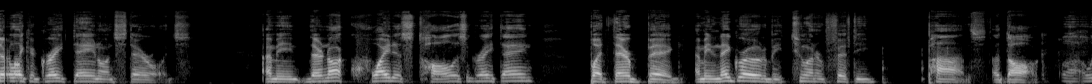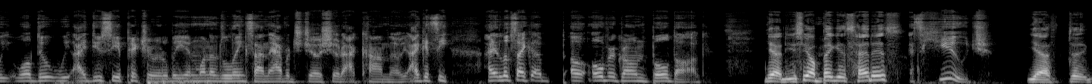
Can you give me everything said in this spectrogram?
they're like a Great Dane on steroids. I mean, they're not quite as tall as a Great Dane, but they're big. I mean, they grow to be 250 pounds a dog. Well, we will do. We I do see a picture. It'll be in one of the links on AverageJoeShow.com. Though I can see, it looks like a, a overgrown bulldog. Yeah, do you see how big his head is? It's huge. Yeah, the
